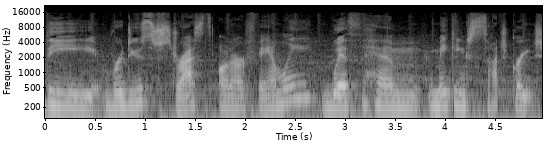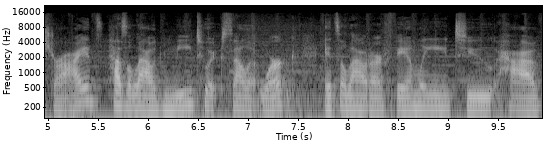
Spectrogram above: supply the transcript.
The reduced stress on our family with him making such great strides has allowed me to excel at work. It's allowed our family to have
